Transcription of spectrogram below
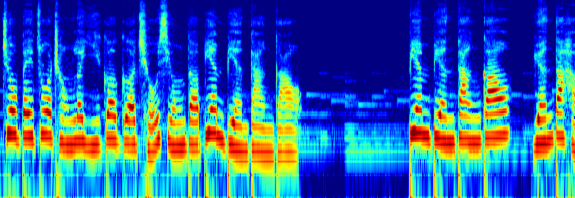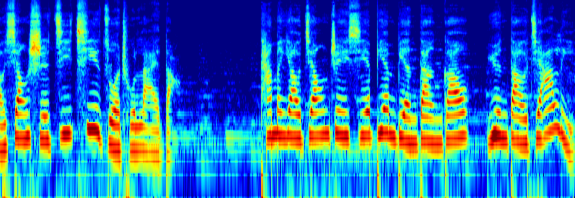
就被做成了一个个球形的便便蛋糕。便便蛋糕圆的好像是机器做出来的。他们要将这些便便蛋糕运到家里。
